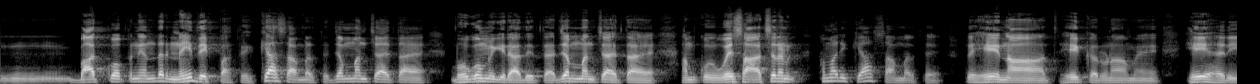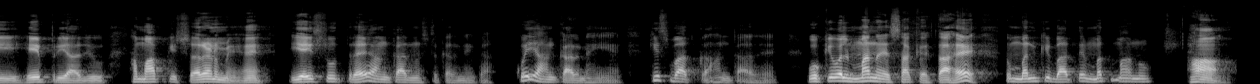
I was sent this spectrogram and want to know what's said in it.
बात को अपने अंदर नहीं देख पाते क्या सामर्थ्य जब मन चाहता है, भोगों में गिरा देता है। जब मन चाहता है, हमको वैसा आचरण, हमारी क्या सामर्थ्य है? तो हे नाथ, हे करुणा में हे हरि, हे प्रियाजू, हम आपकी शरण में हैं। यही सूत्र है, अहंकार नष्ट करने का। कोई अहंकार नहीं है। किस बात का अहंकार है? वो केवल मन ऐसा कहता है तो मन की बातें मत मानो। हाँ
